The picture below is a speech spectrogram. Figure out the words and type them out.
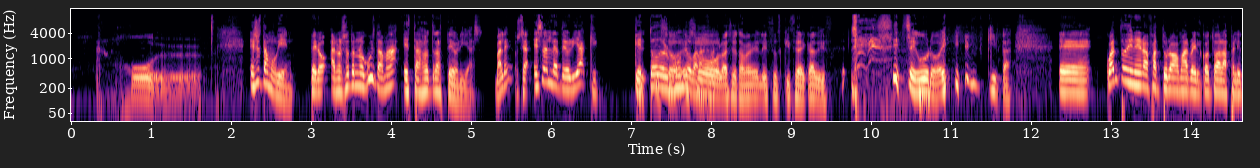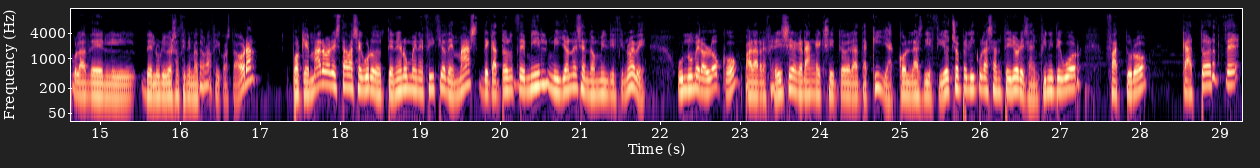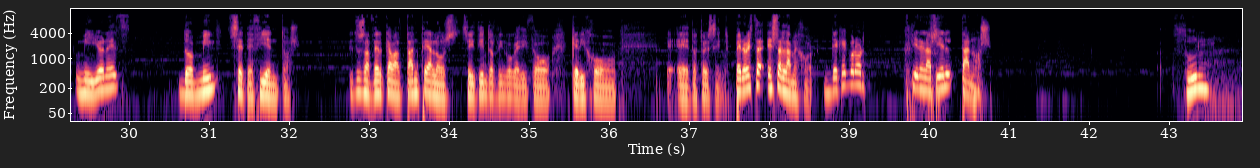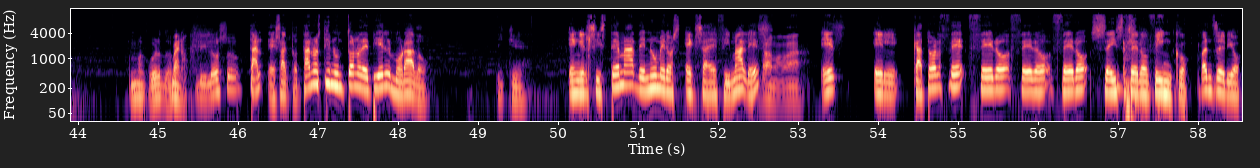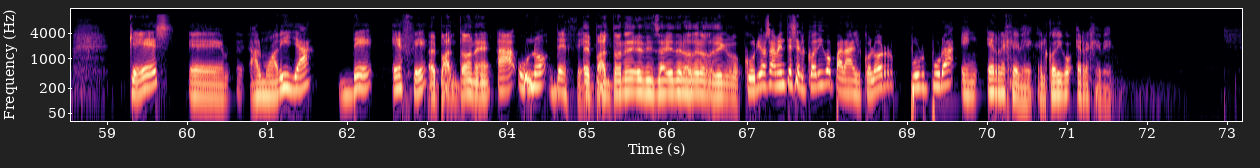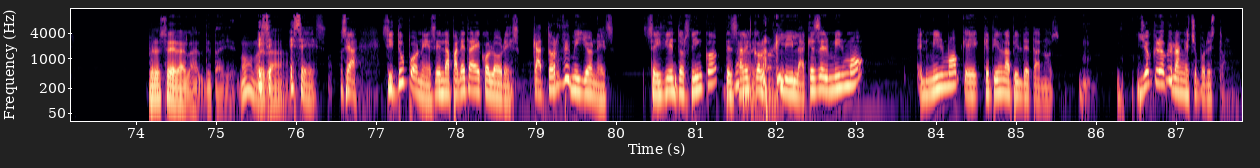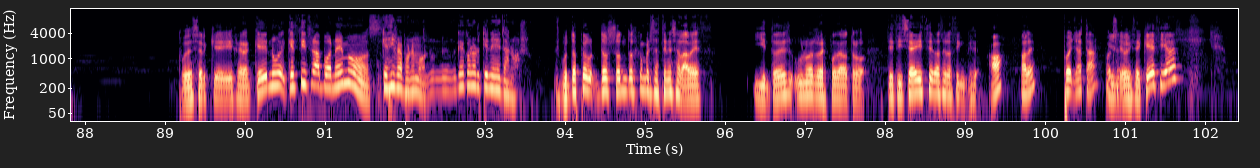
Eso está muy bien, pero a nosotros nos gusta más estas otras teorías, ¿vale? O sea, esa es la teoría que, que todo el Eso- mundo eso baraja. lo ha hecho también el Izuzquiza de Cádiz. Sí, seguro, ¿eh? quizá. Eh, ¿Cuánto dinero ha facturado Marvel con todas las películas del, del universo cinematográfico hasta ahora? Porque Marvel estaba seguro de obtener un beneficio de más de 14.000 millones en 2019. Un número loco para referirse al gran éxito de la taquilla. Con las 18 películas anteriores a Infinity War, facturó 14 millones 2.700. Esto se acerca bastante a los 605 que dijo, que dijo eh, eh, Doctor Strange. Pero esta, es la mejor. ¿De qué color tiene la piel Thanos? Azul. No me acuerdo. Bueno. Liloso. Tan- exacto. Thanos tiene un tono de piel morado. ¿Y qué? En el sistema de números hexadecimales Vamos, va. es el 1400605. Va en serio. Que es eh, almohadilla DF El pantone. A1DC. El pantone de 1600, te digo. Curiosamente es el código para el color púrpura en RGB, el código RGB. Pero ese era el detalle, ¿no? No Ese, era... ese es. O sea, si tú pones en la paleta de colores 14 millones 605, te sale el color lila, que es el mismo, el mismo que, que tiene la piel de Thanos. Yo creo que lo han hecho por esto. Puede ser que dijeran, ¿qué, nu- ¿qué cifra ponemos? ¿Qué cifra ponemos? ¿Qué color tiene Thanos? Pues dos, dos- son dos conversaciones a la vez. Y entonces uno responde a otro, 16005. Dice, Ah, vale. Pues ya está. Pues, y le dice, ¿qué decías?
